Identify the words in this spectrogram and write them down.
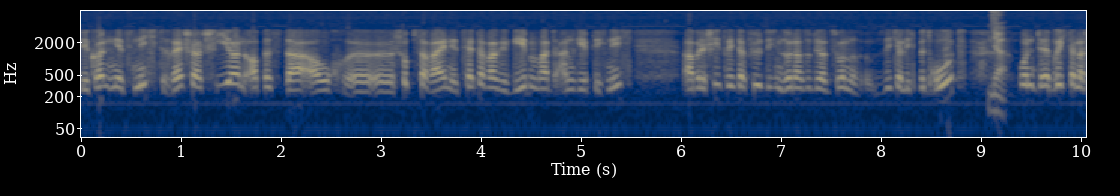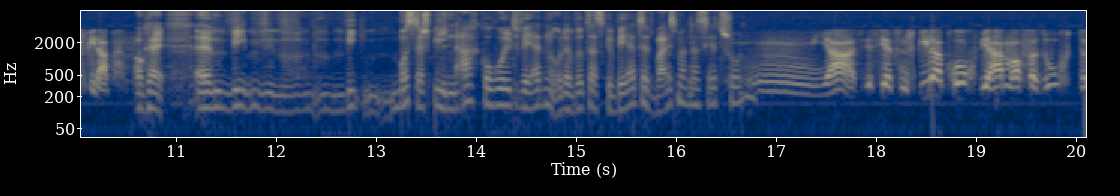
Wir konnten jetzt nicht recherchieren, ob es da auch äh, Schubsereien etc. gegeben hat, angeblich nicht. Aber der Schiedsrichter fühlt sich in so einer Situation sicherlich bedroht ja. und äh, bricht dann das Spiel ab. Okay. Ähm, wie, wie, wie, muss das Spiel nachgeholt werden oder wird das gewertet? Weiß man das jetzt schon? Ja, es ist jetzt ein Spielerbruch. Wir haben auch versucht, äh,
